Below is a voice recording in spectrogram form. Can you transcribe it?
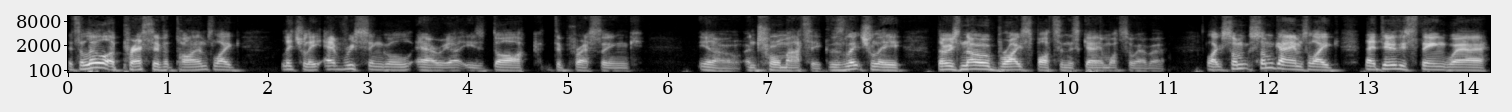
It's a little oppressive at times, like literally every single area is dark, depressing, you know, and traumatic. There's literally there is no bright spots in this game whatsoever. Like some some games, like they do this thing where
